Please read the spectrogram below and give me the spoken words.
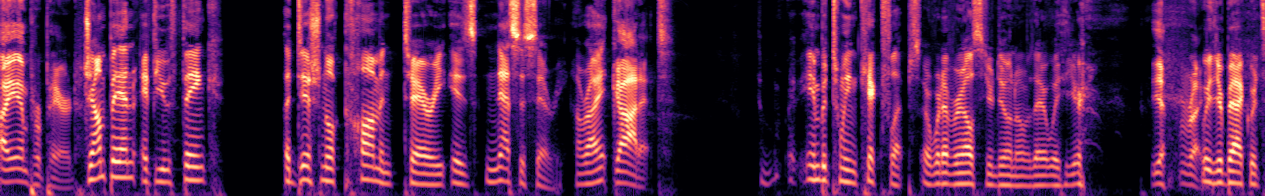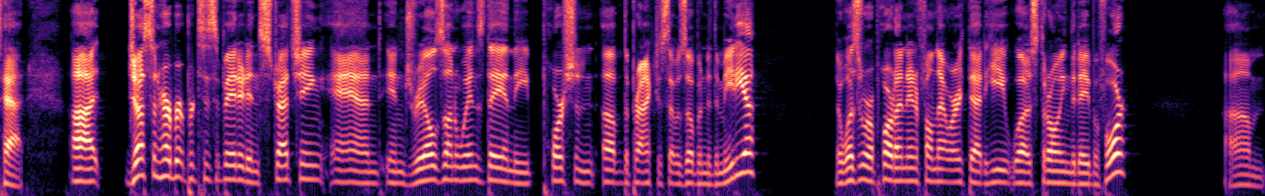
I am prepared. Jump in if you think additional commentary is necessary. All right, Got it. in between kick flips or whatever else you're doing over there with your Yeah, right. with your backwards hat. Uh, Justin Herbert participated in stretching and in drills on Wednesday in the portion of the practice that was open to the media. There was a report on NFL Network that he was throwing the day before. Um,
